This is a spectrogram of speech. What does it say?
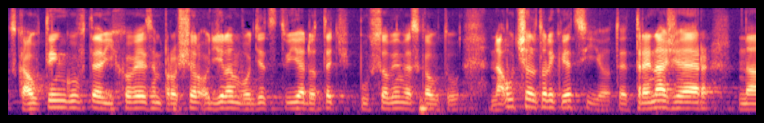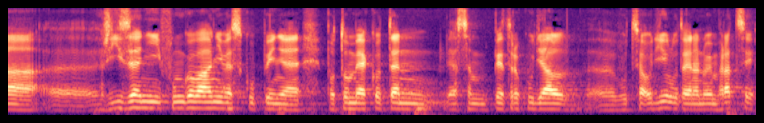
scoutingu, v té výchově jsem prošel oddílem dětství a doteď působím ve scoutu. Naučil tolik věcí. Jo. To je trenažér na e, řízení, fungování ve skupině, potom jako ten, já jsem pět roků dělal e, vůdce oddílu, tady na Novém Hradci,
